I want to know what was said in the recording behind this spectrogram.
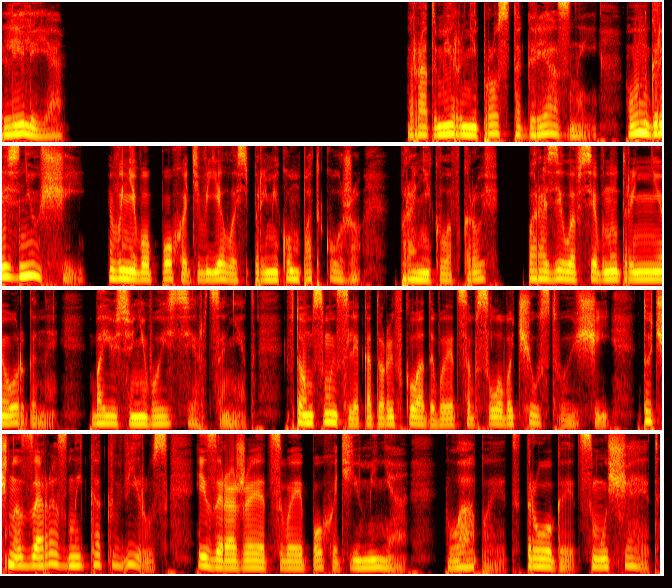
Лилия. Радмир не просто грязный, он грязнющий. В него похоть въелась прямиком под кожу, проникла в кровь, поразила все внутренние органы. Боюсь, у него и сердца нет. В том смысле, который вкладывается в слово «чувствующий», точно заразный, как вирус, и заражает своей похотью меня. Лапает, трогает, смущает.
